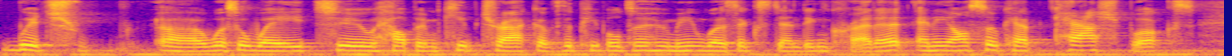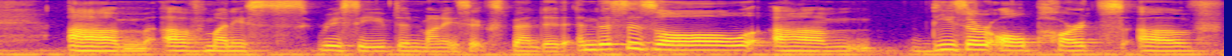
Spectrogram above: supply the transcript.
which uh, was a way to help him keep track of the people to whom he was extending credit, and he also kept cash books. Um, of monies received and monies expended. And this is all, um, these are all parts of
